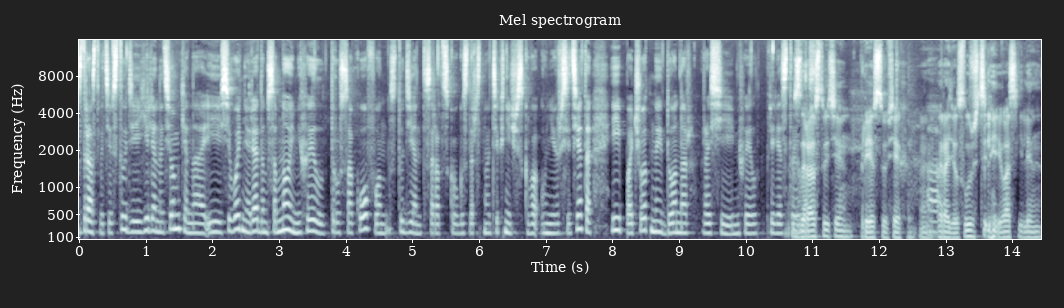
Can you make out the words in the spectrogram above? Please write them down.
Здравствуйте, в студии Елена Тёмкина, и сегодня рядом со мной Михаил Трусаков, он студент Саратовского государственного технического университета и почетный донор России. Михаил, приветствую Здравствуйте, вас. приветствую всех э, а... радиослушателей и вас, Елена.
